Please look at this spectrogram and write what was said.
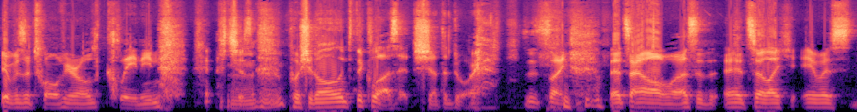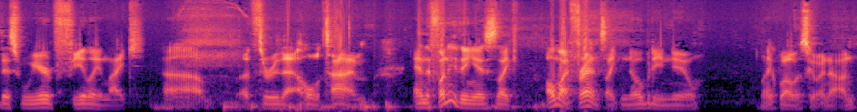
it was a 12 year old cleaning. just mm-hmm. push it all into the closet, shut the door. it's like, that's how it was. And, and, so like, it was this weird feeling like, um, through that whole time. And the funny thing is like all my friends, like nobody knew like what was going on.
